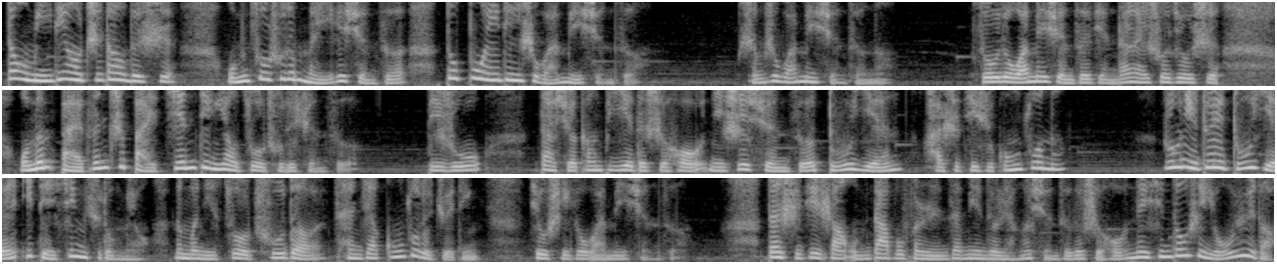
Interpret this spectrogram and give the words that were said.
但我们一定要知道的是，我们做出的每一个选择都不一定是完美选择。什么是完美选择呢？所谓的完美选择，简单来说就是我们百分之百坚定要做出的选择。比如，大学刚毕业的时候，你是选择读研还是继续工作呢？如果你对读研一点兴趣都没有，那么你做出的参加工作的决定就是一个完美选择。但实际上，我们大部分人在面对两个选择的时候，内心都是犹豫的。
